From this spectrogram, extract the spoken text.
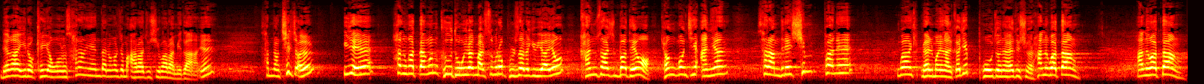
내가 이렇게 영혼을 사랑해야 한다는 걸 좀 알아주시기 바랍니다. 예? 3장 7절 이제 하늘과 땅은 그 동일한 말씀으로 불사르기 위하여 간수하신 바 되어 경건치 아니한 사람들의 심판과 멸망의 날까지 보존하여 주시는 하늘과 땅 하늘과 땅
